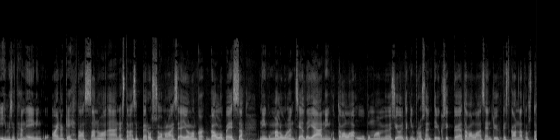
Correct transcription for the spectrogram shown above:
ihmisethän ei niin kuin aina kehtaa sanoa äänestävänsä perussuomalaisia, jolloin gallupeissa niin kuin mä luulen, että sieltä jää niin kuin tavallaan uupumaan myös joitakin prosenttiyksikköjä tavallaan sen tyyppistä kannatusta.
